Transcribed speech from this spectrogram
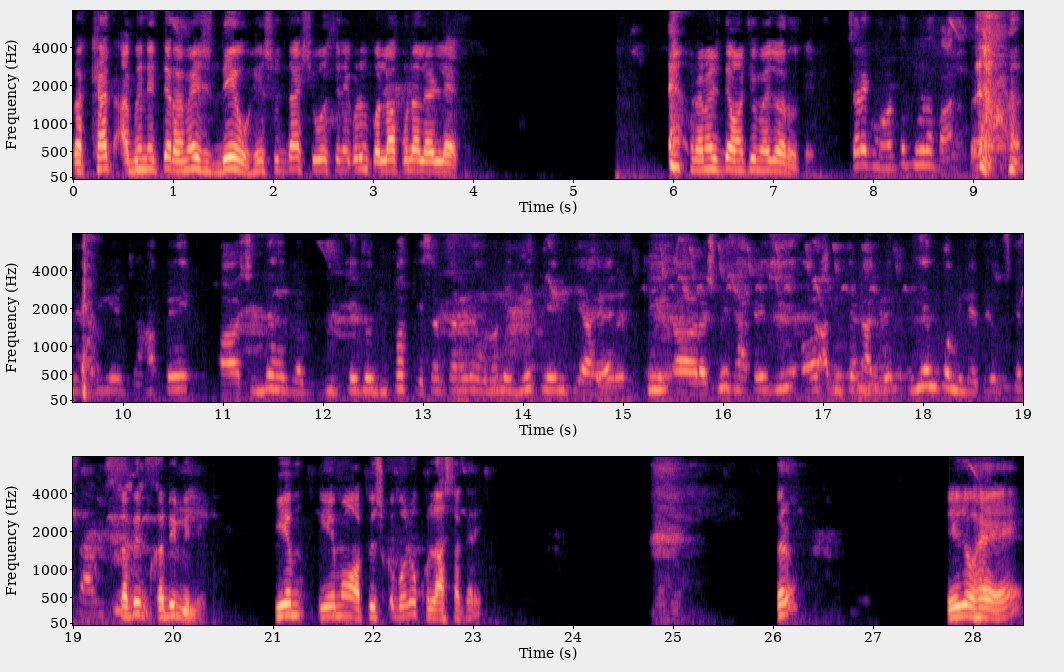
प्रख्यात अभिनेते रमेश देव हे सुद्धा शिवसेनेकडून कोल्हापूरला लढले आहेत. रमेश देव आमचे उमेदवार होते. सर एक महत्त्वपूर्ण बात है जहाँ पे शिंदे ग्रुप के जो दीपक केसरकर है उन्होंने ये क्लेम किया है कि रश्मि ठाकरे जी और आदित्य ठाकरे पीएम को मिले थे. उसके साथ कभी कभी मिले। पीएम पीएमओ ऑफ़िस को बोलो, खुलासा करे। करो। ये जो है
